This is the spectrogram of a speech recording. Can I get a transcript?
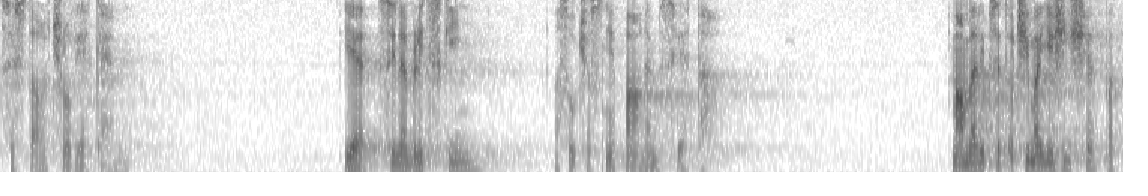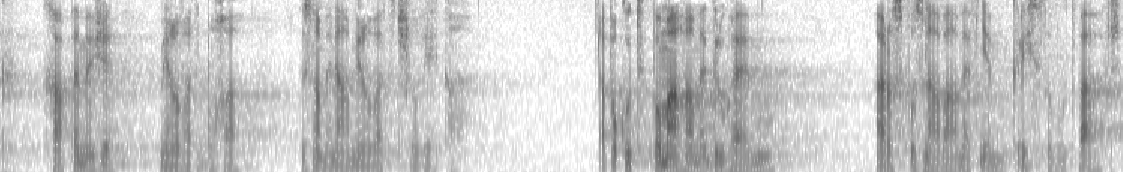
se stal člověkem. Je synem lidským a současně pánem světa. Máme-li před očima Ježíše, pak chápeme, že milovat Boha znamená milovat člověka. A pokud pomáháme druhému a rozpoznáváme v něm Kristovu tvář,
